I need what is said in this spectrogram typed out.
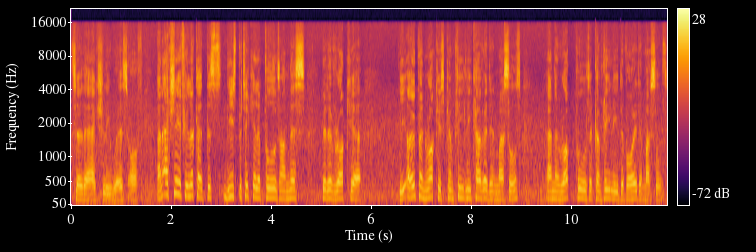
So they're actually worse off. And actually, if you look at this, these particular pools on this bit of rock here, the open rock is completely covered in mussels, and the rock pools are completely devoid of mussels.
